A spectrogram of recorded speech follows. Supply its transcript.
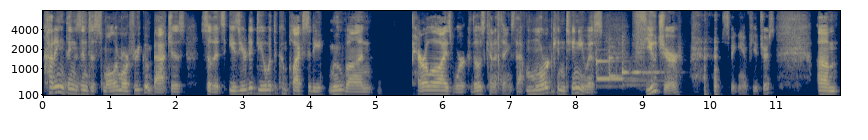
cutting things into smaller, more frequent batches so that it's easier to deal with the complexity, move on, parallelize work, those kind of things. That more continuous future, speaking of futures, um,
